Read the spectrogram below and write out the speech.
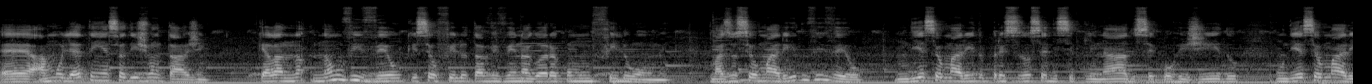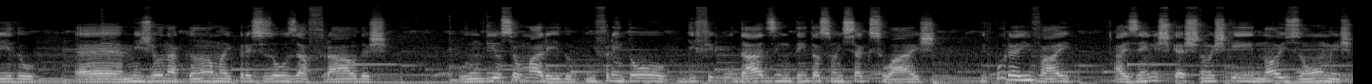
é, a mulher tem essa desvantagem que ela não viveu o que seu filho está vivendo agora como um filho homem, mas o seu marido viveu. Um dia seu marido precisou ser disciplinado, ser corrigido. Um dia seu marido é, mijou na cama e precisou usar fraldas. Um dia o seu marido enfrentou dificuldades em tentações sexuais e por aí vai. As N questões que nós homens,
